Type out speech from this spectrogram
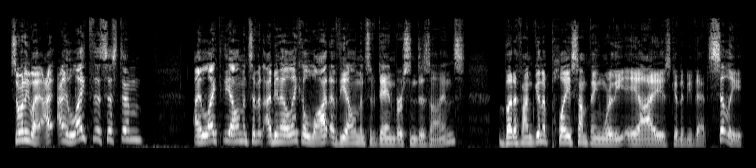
so anyway, I, I liked the system. I liked the elements of it. I mean, I like a lot of the elements of Dan Verssen designs. But if I'm going to play something where the AI is going to be that silly,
